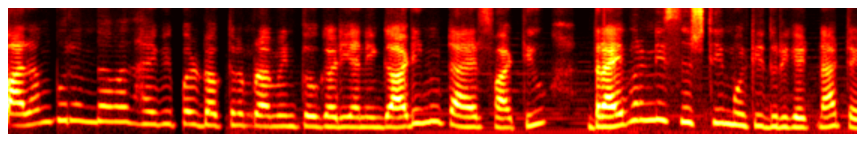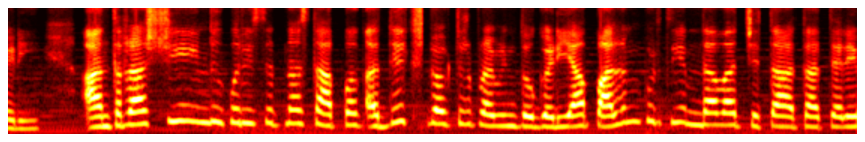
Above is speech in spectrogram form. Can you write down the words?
પાલનપુર અમદાવાદ હાઈવે પર ડોક્ટર પ્રવીણ તોગડિયાની ગાડીનું ટાયર ફાટ્યું. ડ્રાઈવરની સૃષ્ટિ મોટી દુર્ઘટના ટળી. આંતરરાષ્ટ્રીય હિન્દુ પરિષદના સ્થાપક અધ્યક્ષ ડોક્ટર પ્રવીણ તોગડિયા પાલનપુરથી અમદાવાદ જતા હતા ત્યારે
